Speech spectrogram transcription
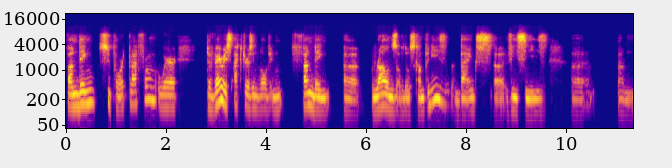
funding support platform where the various actors involved in funding uh, rounds of those companies, banks, uh, VCs, uh, um,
